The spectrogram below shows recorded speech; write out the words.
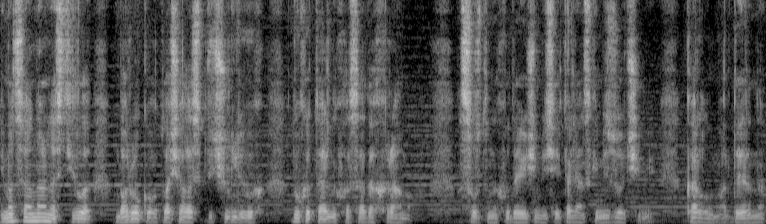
Эмоциональность стила барокко воплощалась в причудливых двухэтажных фасадах храмов, созданных выдающимися итальянскими зодчими Карло Модерно,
